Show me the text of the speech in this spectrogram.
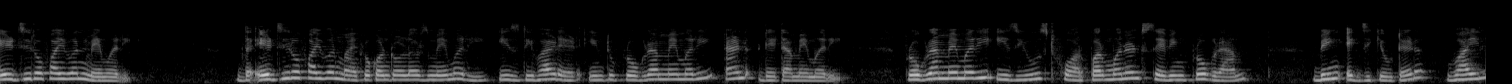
8051 memory. The 8051 microcontroller's memory is divided into program memory and data memory. Program memory is used for permanent saving program being executed while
